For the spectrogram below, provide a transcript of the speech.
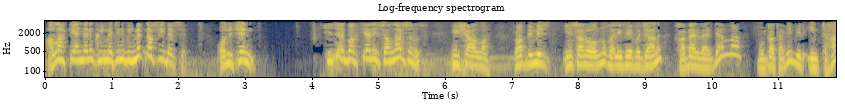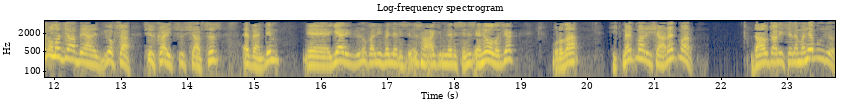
Allah diyenlerin kıymetini bilmek nasip etsin. Onun için sizler bahtiyar insanlarsınız. İnşallah. Rabbimiz insanoğlunu halife yapacağını haber verdi ama burada tabii bir imtihan olacağı beyan ediyor. Yoksa siz kayıtsız şartsız efendim e, yeryüzünün halifelerisiniz, hakimlerisiniz. E ne olacak? Burada Hikmet var, işaret var. Davud Aleyhisselam'a ne buyuruyor?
